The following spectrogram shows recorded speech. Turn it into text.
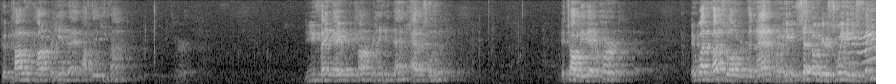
Could Colin comprehend that? I think he might. Do you think Avery comprehended that? Absolutely. It's all he'd ever heard. It wasn't much longer than that when he was sitting over here swinging his feet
